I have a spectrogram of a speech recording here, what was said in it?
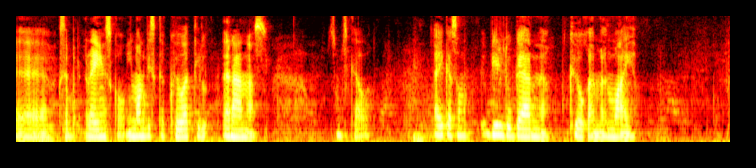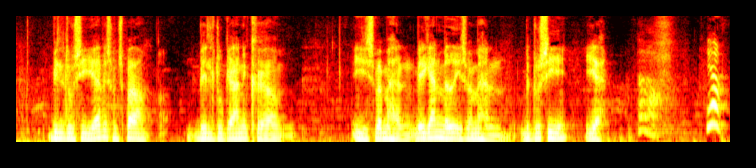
øh, eksempel Regnskov. I morgen vi skal køre til Ranas. Som skal. Aika, som vil du gerne køre med mig? Vil du sige ja, hvis hun spørger, vil du gerne køre i svømmehallen? Vil I gerne med i svømmehallen? Vil du sige ja? Ja. Ja.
